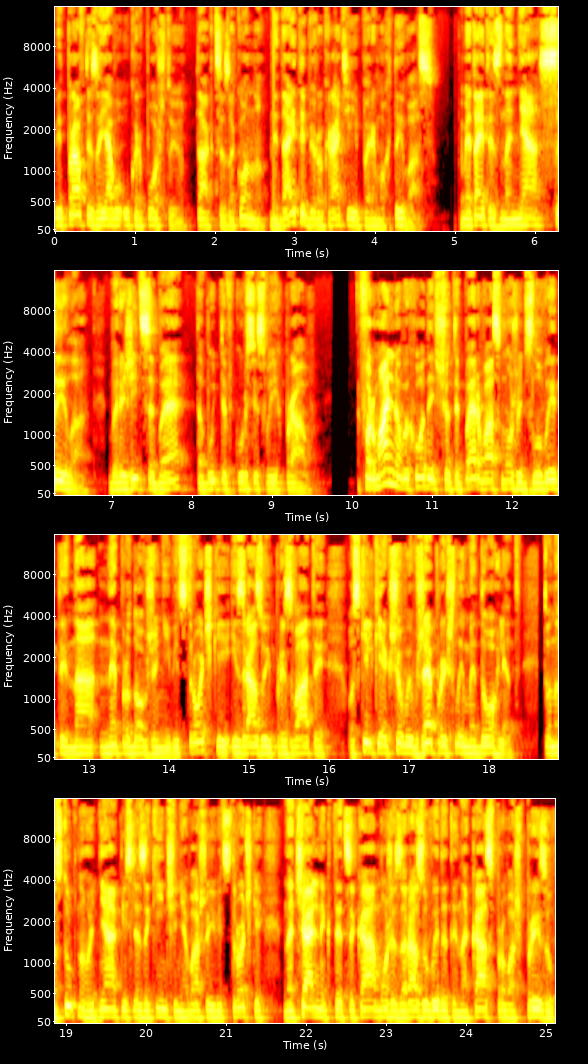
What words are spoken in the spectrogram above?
Відправте заяву Укрпоштою. Так, це законно. Не дайте бюрократії перемогти вас. Пам'ятайте, знання сила. Бережіть себе та будьте в курсі своїх прав. Формально виходить, що тепер вас можуть зловити на непродовженій відстрочці і зразу й призвати, оскільки якщо ви вже пройшли медогляд, то наступного дня після закінчення вашої відстрочки начальник ТЦК може заразу видати наказ про ваш призов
